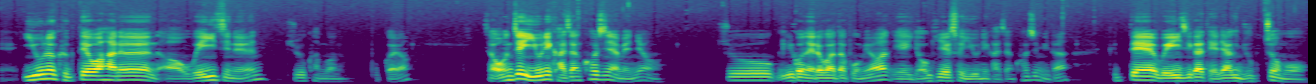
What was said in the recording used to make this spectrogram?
예, 이윤을 극대화하는 어, 웨이지는 쭉 한번 볼까요? 자, 언제 이윤이 가장 커지냐면요. 쭉 읽어 내려가다 보면 예, 여기에서 이윤이 가장 커집니다. 그때 웨이지가 대략 6.5.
